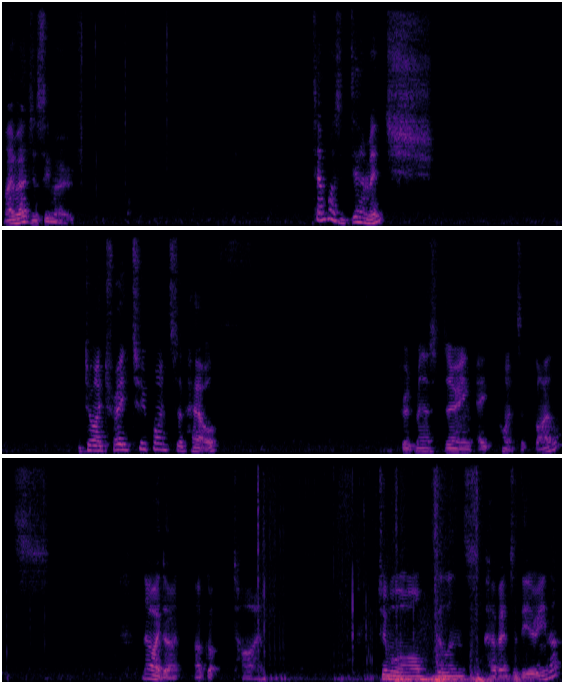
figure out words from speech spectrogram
my emergency move. 10 points of damage. Do I trade 2 points of health for administering 8 points of violence? No, I don't. I've got time. Two more villains have entered the arena.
